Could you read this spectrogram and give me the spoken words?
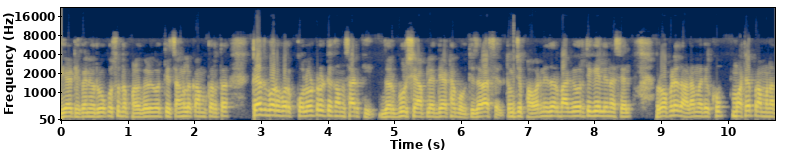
या ठिकाणी रोको सुद्धा फळगळीवरती चांगलं काम करतं. त्याचबरोबर कोलोट्रोटिकम सारखी जर बुरशी आपल्या देठाभोवती जर असेल तुमची फवारणी जर बागेवरती गेली नसेल रोपड्या झाडामध्ये खूप मोठ्या प्रमाणात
